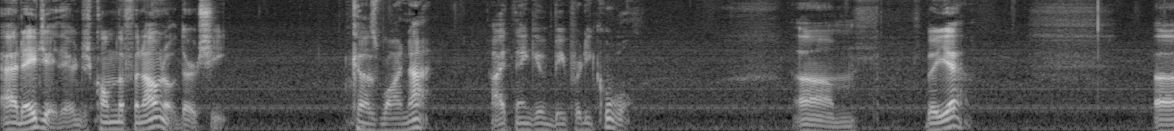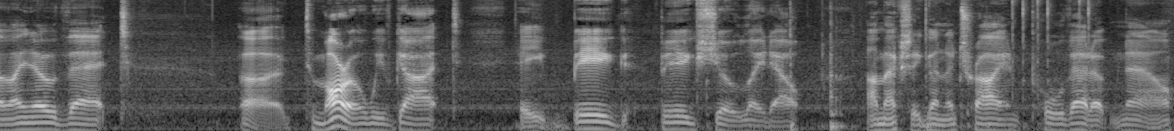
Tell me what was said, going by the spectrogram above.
add AJ there and just call them the Phenomenal Dirt Sheet. Because why not? I think it would be pretty cool. Um, but yeah, um, I know that uh, tomorrow we've got a big, big show laid out. I'm actually gonna try and pull that up now.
